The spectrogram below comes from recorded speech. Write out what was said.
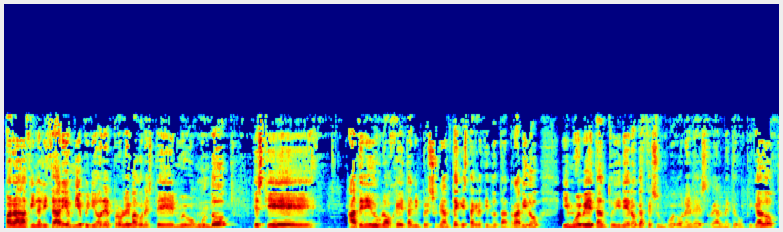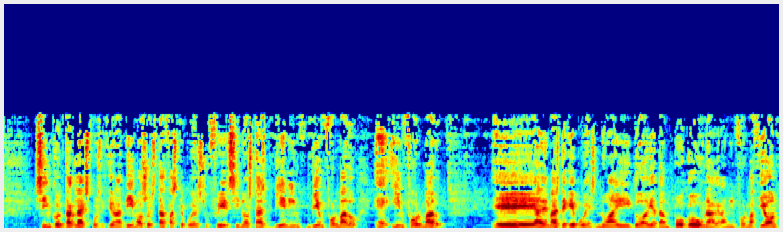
Para finalizar, y en mi opinión, el problema con este nuevo mundo es que ha tenido un auge tan impresionante, que está creciendo tan rápido y mueve tanto dinero que hacerse un juego en él es realmente complicado, sin contar la exposición a timos o estafas que puedes sufrir si no estás bien, bien formado e informado. Eh, además de que pues no hay todavía tampoco una gran información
